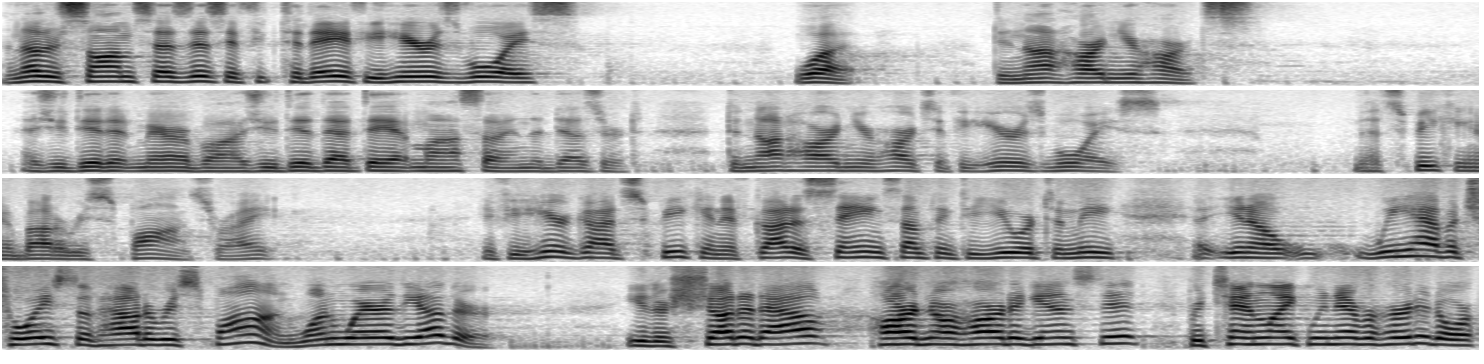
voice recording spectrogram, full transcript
Another psalm says this if today, if you hear his voice, what? Do not harden your hearts as you did at Meribah, as you did that day at Massah in the desert. Do not harden your hearts if you hear his voice. That's speaking about a response, right? If you hear God speaking, if God is saying something to you or to me, uh, you know, we have a choice of how to respond, one way or the other. Either shut it out, harden our heart against it, pretend like we never heard it, or,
